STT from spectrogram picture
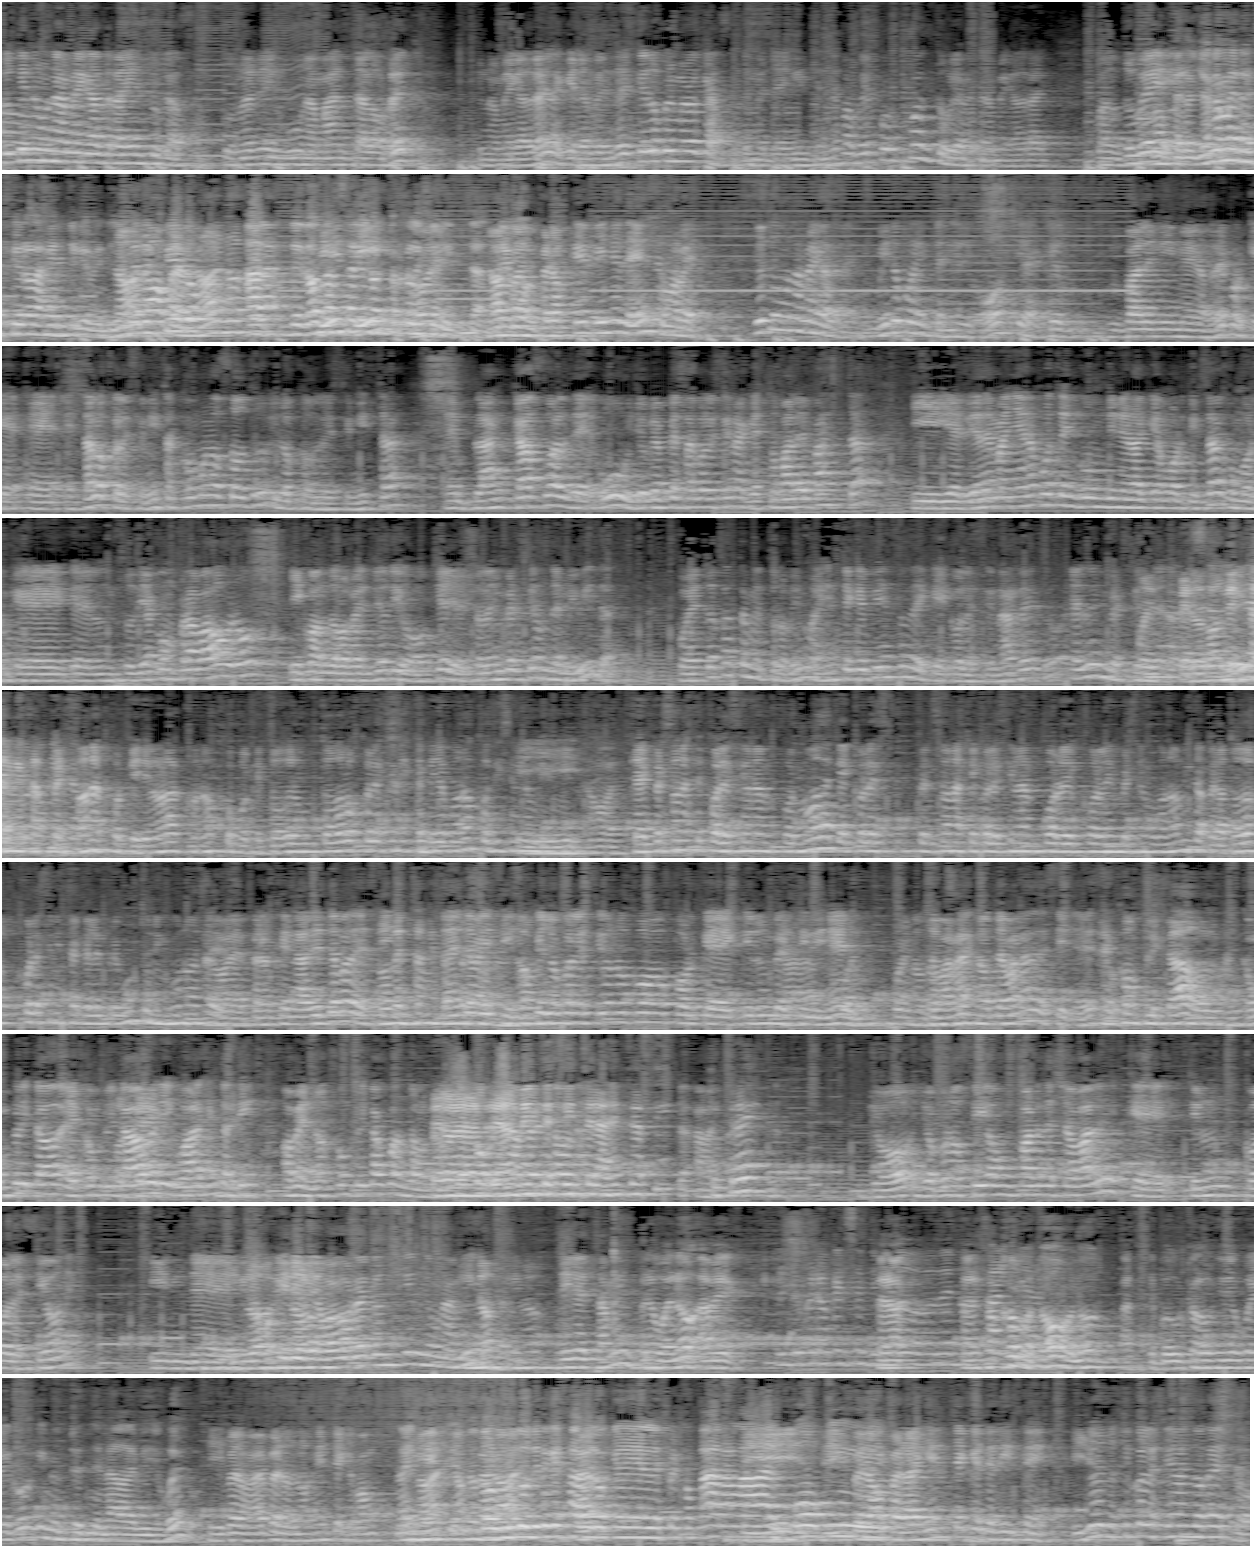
Tú tienes una Mega Drive en tu casa. Tú no eres ningún amante a los retos. Y una Mega Drive la quieres vender, ¿qué es lo primero que haces? Te metes en internet para ver por cuánto voy a vender la Mega Drive. Cuando tú ves... No, pero yo no me refiero a la gente que vende, yo No, me no, refiero pero no, no, a la- de dónde sí, han salido sí, estos no, coleccionistas. No, pero, pero es que viene de eso, a ver. Yo tengo una Mega Drive, miro por internet y digo, hostia, es que vale mi Mega Drive porque eh, están los coleccionistas como nosotros y los coleccionistas en plan casual de, uh, yo voy a empezar a coleccionar que esto vale pasta y el día de mañana pues tengo un dinero aquí amortizado, como el que, que en su día compraba oro y cuando lo vendió digo, hostia, yo he hecho la inversión de mi vida. Pues esto es exactamente lo mismo. Hay gente que piensa de que coleccionar retro es la inversión Pues, de la pero ¿dónde están estas personas? Porque yo no las conozco, porque todos, todos los coleccionistas que yo conozco dicen Y. Que hay personas que coleccionan por moda, que hay personas que coleccionan por, por la inversión económica, pero a todos los coleccionistas que les pregunto, ninguno hace No, eso. pero es que nadie te va a decir. ¿Dónde están nadie te va a decir, no que yo colecciono por- porque quiero invertir Ah, dinero. pues- pues no, te van a, no te van a decir eso. Es complicado. Es complicado, es complicado averiguar gente así. A ver, no es complicado cuando Pero ¿realmente existe la gente así? ¿Tú crees? Yo, yo conocí a un par de chavales que tienen colecciones y de, Y no- y y de no- videojuegos retro entiende una mierda directamente. Pero bueno, a ver, Pero yo creo que el pero, sentimiento de pero eso es como todo, ¿no? Te puede gustar los videojuegos y no entiende nada de videojuegos. Sí, pero, a ver, pero no hay gente que vamos. No, hay no, gente, no, no, todo el pero- mundo tiene que saber pero- lo que es el efecto parallax, Sí, el sí, pero, pero hay gente que te dice, y yo, yo estoy coleccionando retro,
